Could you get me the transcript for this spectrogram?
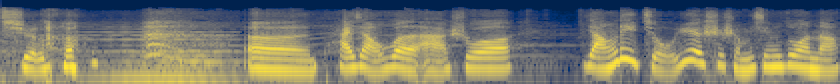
去了。嗯，还想问啊，说阳历九月是什么星座呢？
